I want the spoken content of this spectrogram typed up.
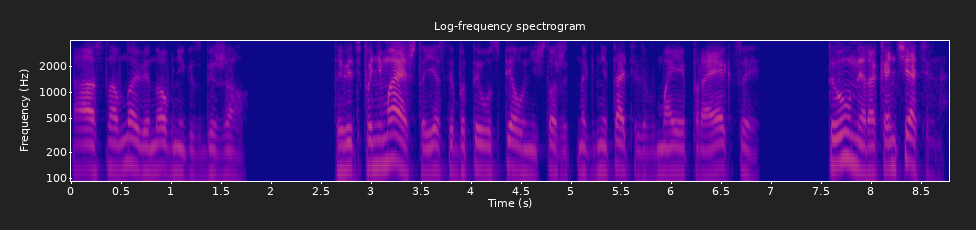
а основной виновник сбежал. Ты ведь понимаешь, что если бы ты успел уничтожить нагнетатель в моей проекции, ты умер окончательно.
